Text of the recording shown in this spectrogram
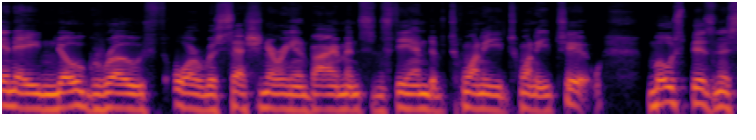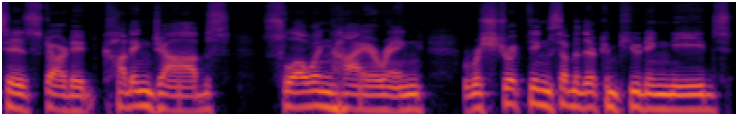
in a no growth or recessionary environment since the end of 2022. Most businesses started cutting jobs, slowing hiring, restricting some of their computing needs,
